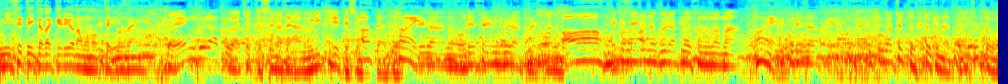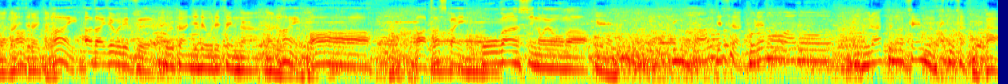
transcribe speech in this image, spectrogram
見せていただけるようなものってございます？これ円グラフはちょっとすみません。あの売り切れてしまったんですよ、あはい。これがあの折れ線グラフあのエクセルのグラフはそのまま、はい。でこれがここがちょっと太くなってちょっと分かりづらいかな、はい。あ大丈夫です。こういう感じで折れ線がある、はい。あー。あ確かに方眼紙のような。ええ。ですからこれもあのグラフの線の太さとか、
